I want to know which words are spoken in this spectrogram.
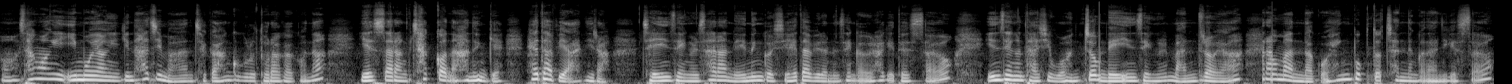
어, 상황이 이 모양이긴 하지만 제가 한국으로 돌아가거나 옛사랑 찾거나 하는 게 해답이 아니라 제 인생을 살아내는 것이 해답이라는 생각을 하게 됐어요. 인생은 다시 원점 내 인생을 만들어야 사람 만나고 행복도 찾는 것 아니겠어요?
